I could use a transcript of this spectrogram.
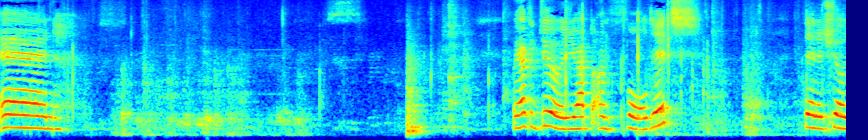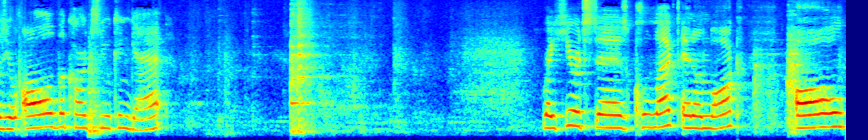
And What you have to do is you have to unfold it. Then it shows you all the cards you can get. Right here it says collect and unlock all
